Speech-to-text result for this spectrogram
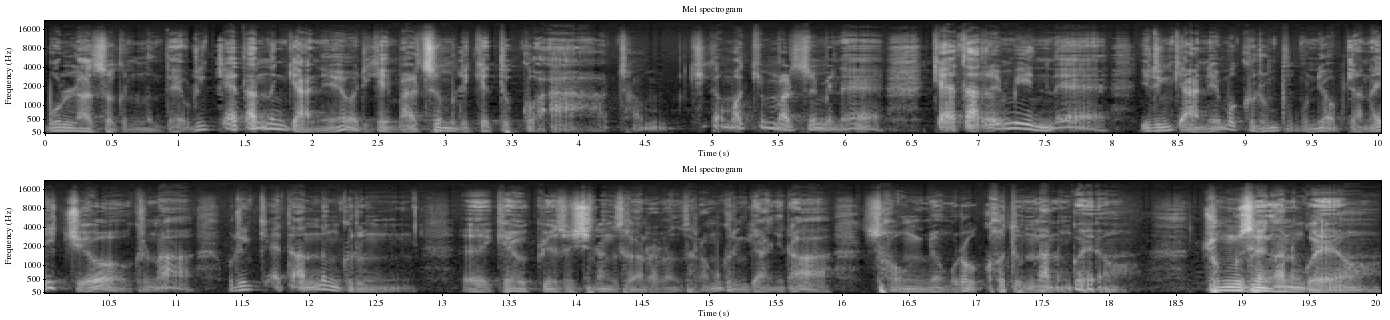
몰라서 그러는데 우리 깨닫는 게 아니에요. 이렇게 말씀을 이렇게 듣고 아 참 기가 막힌 말씀이네 깨달음이 있네 이런 게 아니에요. 뭐 그런 부분이 없잖아 있죠. 그러나 우리는 깨닫는 그런 에, 개혁교회에서 신앙생활하는 사람은 그런 게 아니라 성령으로 거듭나는 거예요. 중생하는 거예요.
